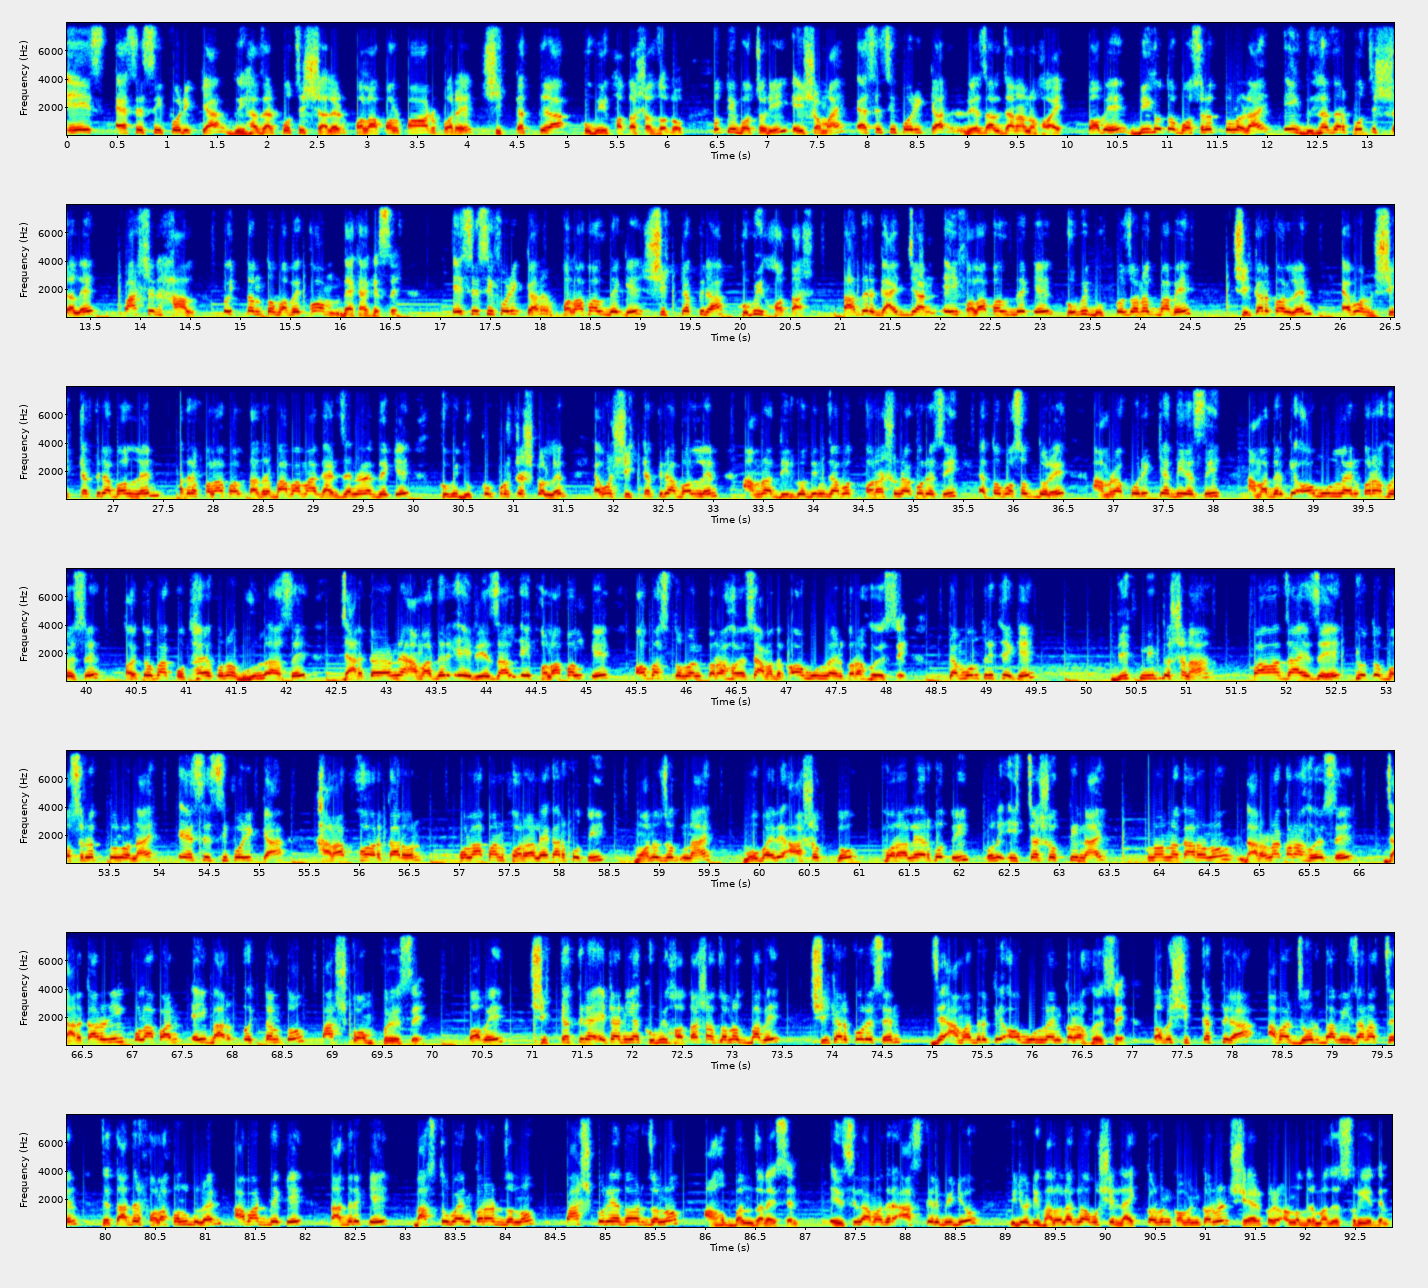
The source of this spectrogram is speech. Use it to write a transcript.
SSC পরীক্ষা দুই সালের ফলাফল পাওয়ার পরে শিক্ষার্থীরা খুবই হতাশাজনক। প্রতি বছরই এই সময় এসএসসি পরীক্ষার রেজাল্ট জানানো হয়। তবে বিগত বছরের তুলনায় এই দুই হাজার পঁচিশ সালে পাশের হাল অত্যন্তভাবে কম দেখা গেছে। এসএসসি পরীক্ষার ফলাফল দেখে শিক্ষার্থীরা খুবই হতাশ। তাদের গাইডজান এই ফলাফল দেখে খুবই দুঃখজনকভাবে স্বীকার করলেন এবং শিক্ষার্থীরা বললেন, তাদের ফলাফল তাদের বাবা মা গার্জেনেরা দেখে খুবই দুঃখ প্রকাশ করলেন এবং শিক্ষার্থীরা বললেন, আমরা দীর্ঘদিন যাবৎ পড়াশোনা করেছি, এত বছর ধরে আমরা পরীক্ষা দিয়েছি, আমাদেরকে অমূল্যায়ন করা হয়েছে হয়তো বা কোথায় কোনো ভুল আছে, যার কারণে আমাদের এই রেজাল্ট এই ফলাফলকে অবাস্তবায়ন করা হয়েছে, আমাদের অমূল্যায়ন করা হয়েছে। শিক্ষামন্ত্রী থেকে দিক নির্দেশনা পাওয়া যায় যে বিগত বছরের তুলনায় এসএসসি পরীক্ষা খারাপ হওয়ার কারণ পোলাপান পড়ালেখার প্রতি মনোযোগ নাই, মোবাইলে আসক্ত পড়ালেখার প্রতি কোনো ইচ্ছা শক্তি নাই। অন্যান্য কারণও ধারণা করা হয়েছে, যার কারণেই পোলাপান এইবার অত্যন্ত পাস কম হয়েছে। তবে শিক্ষার্থীরা এটা নিয়ে খুবই হতাশাজনকভাবে স্বীকার করেছেন যে আমাদেরকে অমূল্যায়ন করা হয়েছে। তবে শিক্ষার্থীরা আবার জোর দাবি জানাচ্ছেন যে তাদের ফলাফলগুলো আবার দেখে তাদেরকে বাস্তবায়ন করার জন্য, পাশ করিয়ে দেওয়ার জন্য আহ্বান জানাইছেন। এই ছিল আমাদের আজকের ভিডিও। ভিডিওটি ভালো লাগলে অবশ্যই লাইক করবেন কমেন্ট করবেন শেয়ার করে অন্যদের মাঝে ছড়িয়ে দেন।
